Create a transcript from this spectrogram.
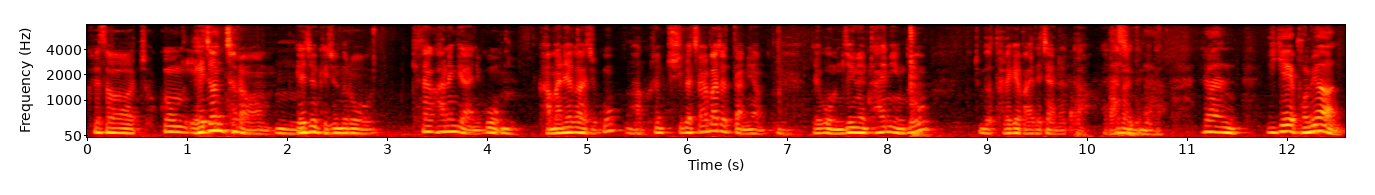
그래서 조금 예전처럼 음. 예전 기준으로 생각하는 게 아니고 음. 감안해가지고 아 그럼 주기가 짧아졌다면 내가 움직이는 타이밍도 좀 더 다르게 봐야 되지 않을까 생각이. 듭니다. 그러니까 이게 보면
